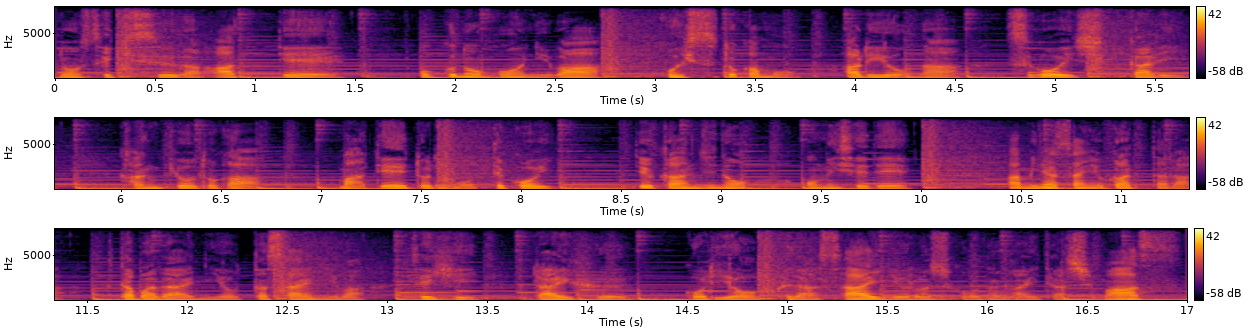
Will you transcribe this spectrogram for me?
の席数があって奥の方には個室とかもあるようなすごいしっかり環境とか、まあ、デートにもってこいっていう感じのお店で、まあ、皆さんよかったら双葉台に寄った際にはぜひライフご利用ください。よろしくお願いいたします。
